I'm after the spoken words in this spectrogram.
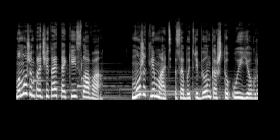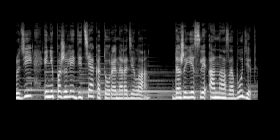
мы можем прочитать такие слова. «Может ли мать забыть ребенка, что у ее груди, и не пожалеть дитя, которое она родила? Даже если она забудет,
